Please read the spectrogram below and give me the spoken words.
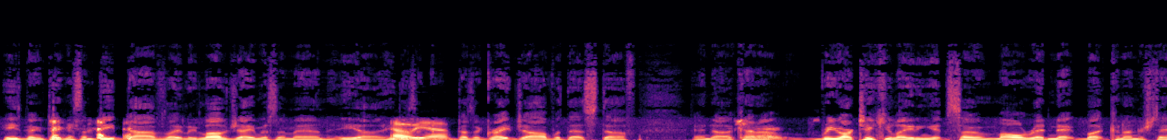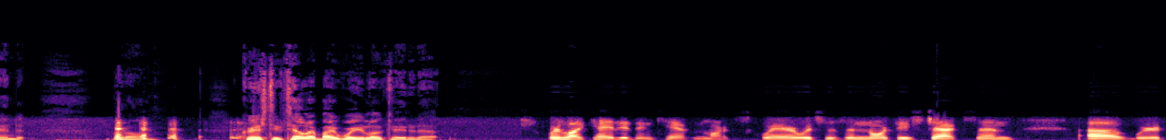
he's been taking some deep dives lately. Love Jameson, man. He uh, he does, oh, yeah. a, does a great job with that stuff and uh, kind of sure. re-articulating it so my old redneck butt can understand it. But um, Christy, tell everybody where you're located at. We're located in Canton Mart Square, which is in Northeast Jackson. Uh, we're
